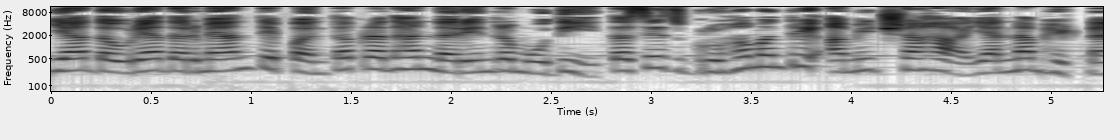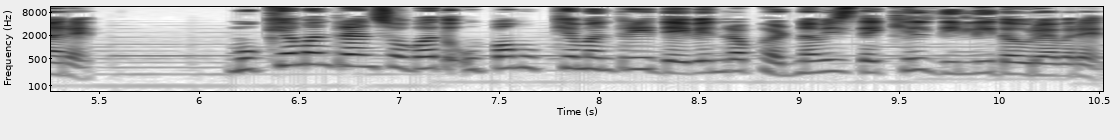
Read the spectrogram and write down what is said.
या दौऱ्यादरम्यान ते पंतप्रधान नरेंद्र मोदी तसेच गृहमंत्री अमित शहा यांना भेटणार आहेत. मुख्यमंत्र्यांसोबत उपमुख्यमंत्री देवेंद्र फडणवीस देखील दिल्ली दौऱ्यावर आहेत.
